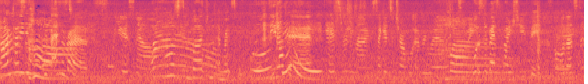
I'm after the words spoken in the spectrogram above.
How come you Oh. with Emirates? Four years now. Wow, she's been working with Emirates for four Do you love it? years. Yeah, it's really nice. I get to travel everywhere. Wow. What's the best place you've been? Oh, that's the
